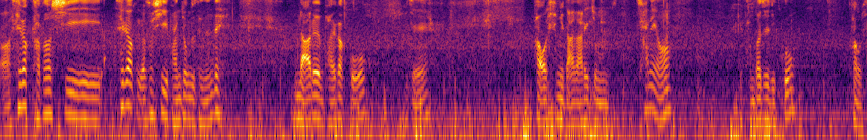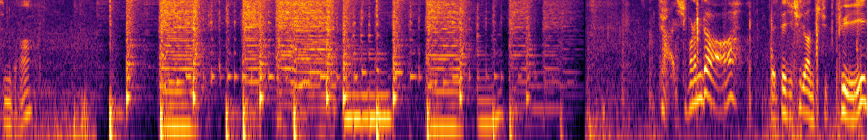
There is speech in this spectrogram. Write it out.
어, 새벽 5시, 새벽 6시 반 정도 됐는데, 날은 밝았고, 이제 가고 있습니다. 날이 좀 차네요. 반바지를 입고 가고 있습니다. 자, 출발합니다. 멧돼지 출현 주, 주의.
